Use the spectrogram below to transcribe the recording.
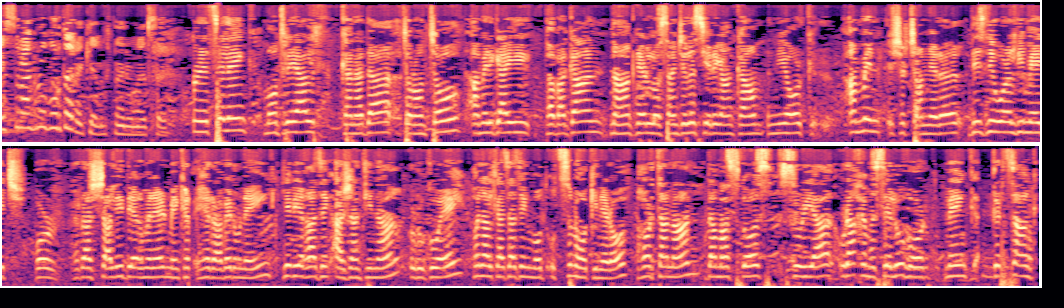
Այս ծրագրով որտեղ եք ելույթներ ունեցել։ Ունեցել ենք Մոնտրեալ, Կանադա, Տորոնտո, Ամերիկայի բավական նահանգներ Լոս Անջելես երեք անգամ, Նյու Յորք, ամեն շրջանները Disney World-ի մեջ, որ հրաշալի դերմներ մենք հերավեր ունեինք եւ եղած ենք Արժանտինա, Ուրուգվայ, հոնալկացած ենք մոտ 80 հոգիներով, Հորտանան, Դամասկոս, Սուրիա, ուրախ եմ ասելու, որ մենք գրցանք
